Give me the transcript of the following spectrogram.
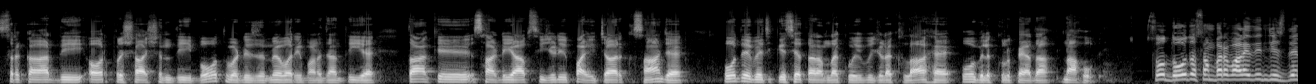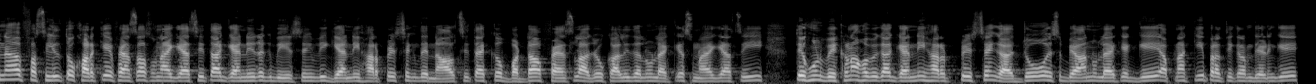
ਸਰਕਾਰ ਦੀ ਔਰ ਪ੍ਰਸ਼ਾਸਨ ਦੀ ਬਹੁਤ ਵੱਡੀ ਜ਼ਿੰਮੇਵਾਰੀ ਬਣ ਜਾਂਦੀ ਹੈ, ਤਾਂ ਕਿ ਸਾਡੀ ਆਪਸੀ ਜਿਹੜੀ ਭਾਈਚਾਰਕ ਸਾਂਝ ਹੈ, ਉਹਦੇ ਵਿੱਚ ਕਿਸੇ ਤਰ੍ਹਾਂ ਦਾ ਕੋਈ ਵੀ ਜਿਹੜਾ ਖਲਾਅ ਹੈ, ਉਹ ਬਿਲਕੁਲ ਪੈਦਾ ਨਾ ਹੋਵੇ। ਸੋ 2 ਦਸੰਬਰ ਵਾਲੇ ਦਿਨ ਜਿਸ ਦਿਨ ਫਸੀਲ ਤੋਂ ਖੜ ਕੇ ਫੈਸਲਾ ਸੁਣਾਇਆ ਗਿਆ ਸੀ ਤਾਂ ਗਿਆਨੀ ਰਗਵੀਰ ਸਿੰਘ ਵੀ ਗਿਆਨੀ ਹਰਪ੍ਰੀਤ ਸਿੰਘ ਦੇ ਨਾਲ ਸੀ ਤਾਂ ਇੱਕ ਵੱਡਾ ਫੈਸਲਾ ਜੋ ਅਕਾਲੀ ਦਲ ਨੂੰ ਲੈ ਕੇ ਸੁਣਾਇਆ ਗਿਆ ਸੀ। ਤੇ ਹੁਣ ਵੇਖਣਾ ਹੋਵੇਗਾ ਗਿਆਨੀ ਹਰਪ੍ਰੀਤ ਸਿੰਘ ਜੋ ਇਸ ਬਿਆਨ ਨੂੰ ਲੈ ਕੇ ਅੱਗੇ ਆਪਣਾ ਕੀ ਪ੍ਰਤੀਕਰਮ ਦੇਣਗੇ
